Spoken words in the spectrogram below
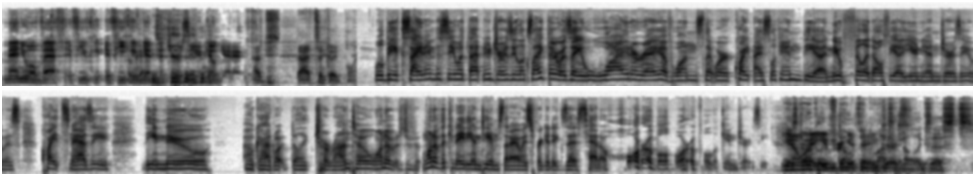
Manuel Veth if you if he can Okay. get the jersey and he'll get it. That's that's a good point. will be exciting to see what that new jersey looks like. There was a wide array of ones that were quite nice looking. The uh, new Philadelphia Union jersey was quite snazzy. The new oh god, what like Toronto, one of one of the Canadian teams that I always forget exists had a horrible, horrible looking jersey. You know why Historically, you we forget don't think they exist? Montreal exists,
